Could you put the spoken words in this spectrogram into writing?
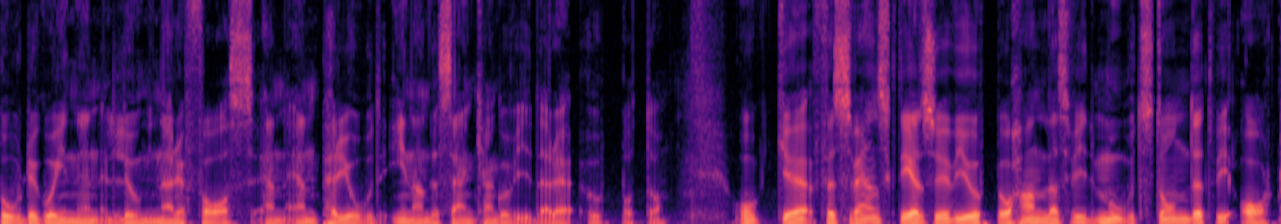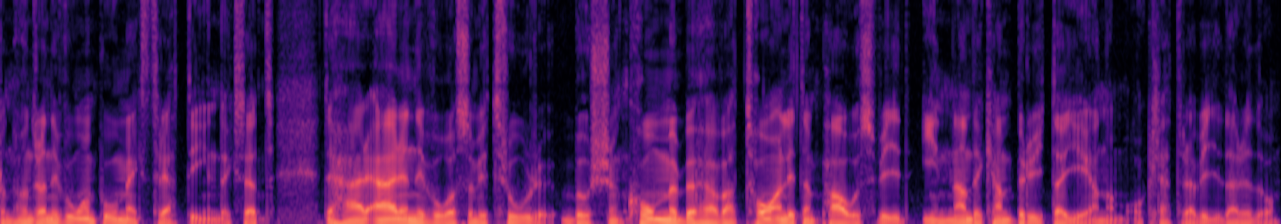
borde gå in i en lugnare fas en, en period innan det sen kan gå vidare uppåt. Då. Och eh, för svensk del så är vi uppe och handlas vid motståndet vid 1800-nivån på OMX30-indexet. Det här är en nivå som vi tror börsen kommer behöva ta en liten paus vid innan det kan bryta igenom och klättra vidare då.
